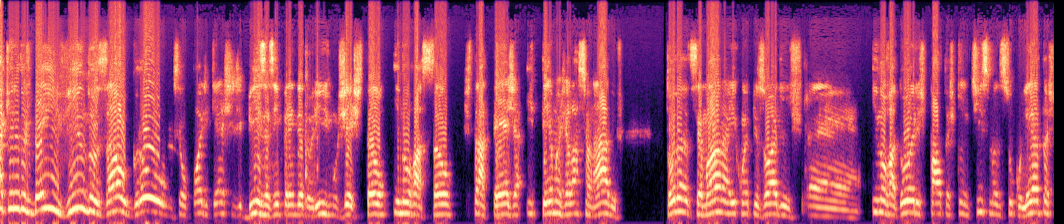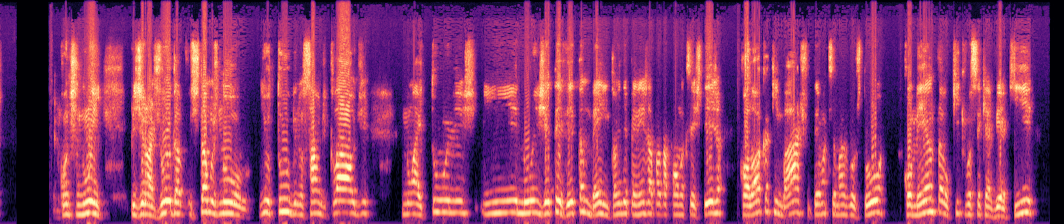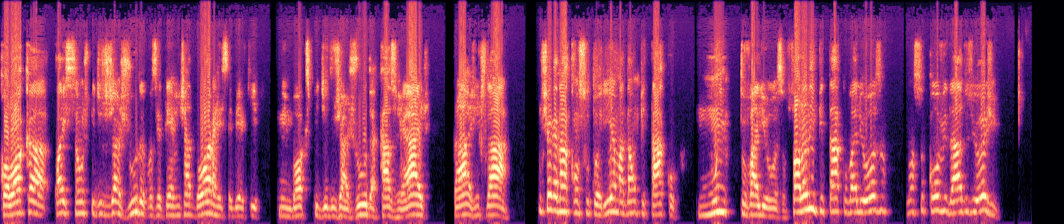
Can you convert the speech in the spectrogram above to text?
Olá, queridos, bem-vindos ao Grow, seu podcast de business, empreendedorismo, gestão, inovação, estratégia e temas relacionados. Toda semana aí com episódios é, inovadores, pautas quentíssimas e suculentas. Continuem pedindo ajuda. Estamos no YouTube, no SoundCloud, no iTunes e no IGTV também. Então, independente da plataforma que você esteja, coloca aqui embaixo o tema que você mais gostou, comenta o que, que você quer ver aqui, coloca quais são os pedidos de ajuda que você tem. A gente adora receber aqui no inbox pedidos de ajuda, casos reais, tá? A gente dá, não chega a dar uma consultoria, mas dá um pitaco muito valioso. Falando em pitaco valioso, nosso convidado de hoje,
